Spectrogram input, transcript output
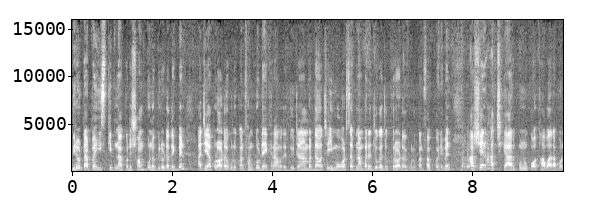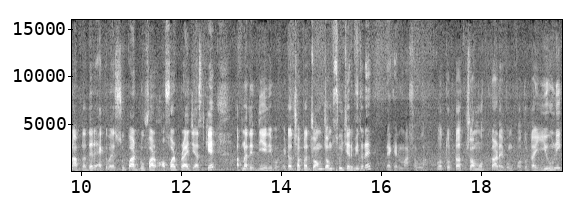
ভিডিওটা আপনার স্কিপ না করে সম্পূর্ণ ভিডিওটা দেখবেন। আর যে আপনার অর্ডারগুলো কনফার্ম করবেন, এখানে আমাদের দুইটা নাম্বার দেওয়া আছে। ইমো হোয়াটসঅ্যাপ নাম্বারে যোগাযোগ করে অর্ডারগুলো কনফার্ম করে নেবেন। আসেন, আজকে আর কোনো কথা বাড়াবো না আপনাদের। একেবারে সুপার ডুপার অফার প্রাইজে আজকে। আপনাদের দিয়ে দিব। এটা হচ্ছে আপনার জমজম সুইচের ভিতরে। দেখেন মাশাল্লাহ কতটা চমৎকার এবং কতটা ইউনিক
